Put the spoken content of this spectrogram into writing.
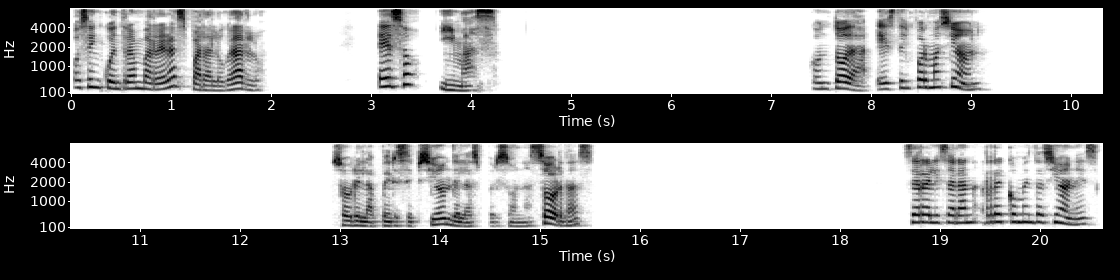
o se encuentran barreras para lograrlo. Eso y más. Con toda esta información sobre la percepción de las personas sordas, se realizarán recomendaciones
